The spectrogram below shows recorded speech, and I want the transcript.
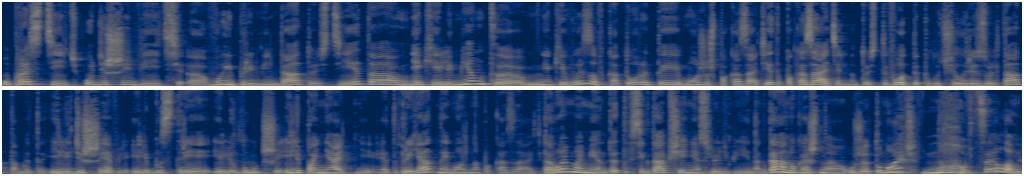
упростить, удешевить, э, выпрямить, да, то есть и это некий элемент, э, некий вызов, который ты можешь показать, и это показательно, то есть ты вот ты получил результат там это или дешевле, или быстрее, или лучше, или понятнее, это приятно и можно показать. Второй момент это всегда общение с людьми. Иногда оно, конечно, уже much, но в целом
